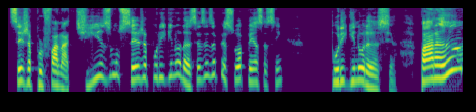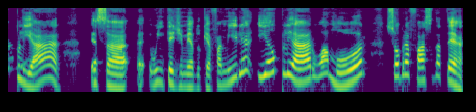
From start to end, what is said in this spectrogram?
seja por fanatismo, seja por ignorância. Às vezes a pessoa pensa assim, por ignorância, para ampliar essa, eh, o entendimento do que é família e ampliar o amor sobre a face da terra.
